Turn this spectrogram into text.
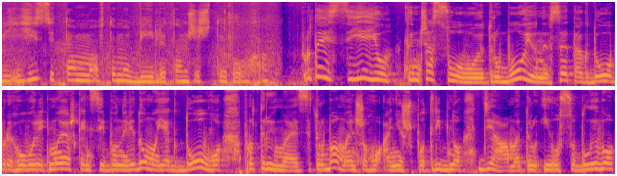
їздять там автомобілі, там же ж дорога. Проте з цією тимчасовою трубою не все так добре, говорять мешканці, бо невідомо, як довго протримається труба меншого аніж потрібно діаметру, і особливо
